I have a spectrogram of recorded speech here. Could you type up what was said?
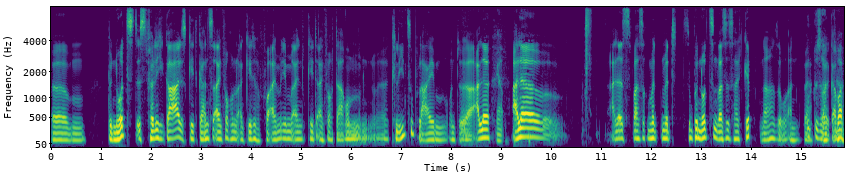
ähm, benutzt. Ist völlig egal. Es geht ganz einfach und geht vor allem eben ein, geht einfach darum äh, clean zu bleiben und äh, alle Ja. alle alles was mit mit zu benutzen was es halt gibt ne? So an Gut gesagt, aber ja.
